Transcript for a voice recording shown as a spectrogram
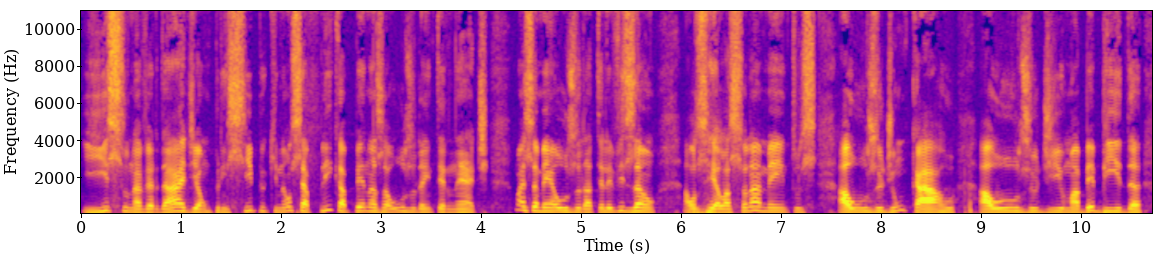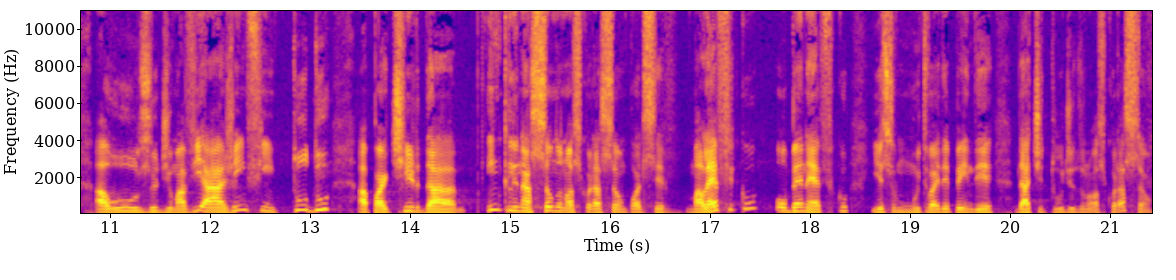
e isso, na verdade, é um princípio que não se aplica apenas ao uso da internet, mas também ao uso da televisão, aos uhum. relacionamentos, ao uso de um carro, ao uso de uma bebida, ao uso de uma viagem, enfim, tudo a partir da inclinação do nosso coração pode ser maléfico ou benéfico, e isso muito vai depender da atitude do nosso coração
